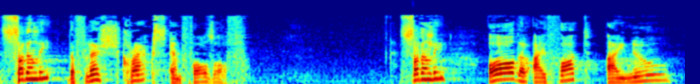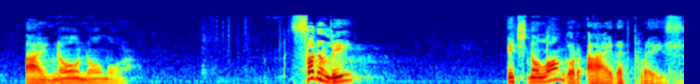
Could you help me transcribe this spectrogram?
Suddenly, the flesh cracks and falls off. Suddenly, all that I thought I knew, I know no more. Suddenly, it's no longer I that prays.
